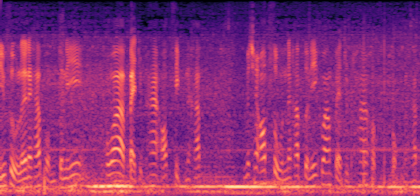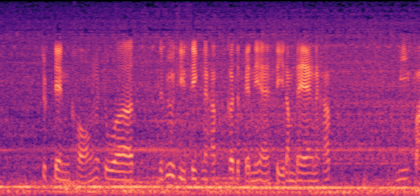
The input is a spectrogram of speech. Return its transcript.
Isuzu เลยนะครับผม ตัวนี้เพราะว่า 8.5 ออฟ 10 นะครับ ไม่ใช่ออฟ 0 นะครับ ตัวนี้กว้าง 8.5 ขอบ 16 นะครับ จุดเด่นของตัว WT6 นะครับ ก็จะเป็นเนี่ยสีดำแดงนะครับ มีฝา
